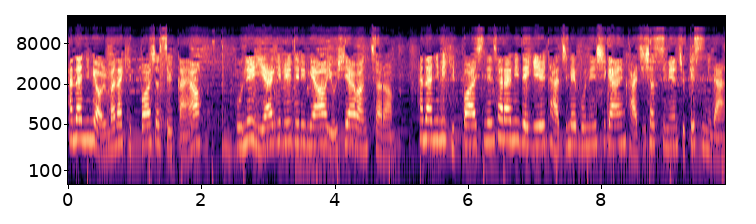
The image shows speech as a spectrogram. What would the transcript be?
하나님이 얼마나 기뻐하셨을까요? 오늘 이야기를 들으며 요시아 왕처럼 하나님이 기뻐하시는 사람이 되길 다짐해보는 시간 가지셨으면 좋겠습니다.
